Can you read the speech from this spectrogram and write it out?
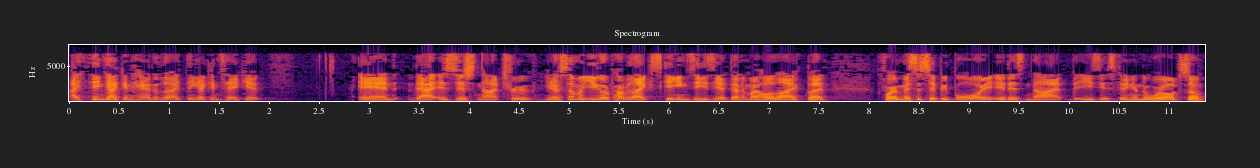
I think I can handle it. I think I can take it. And that is just not true. You know, some of you are probably like, skiing's easy. I've done it my whole life. But for a Mississippi boy, it is not the easiest thing in the world. So,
